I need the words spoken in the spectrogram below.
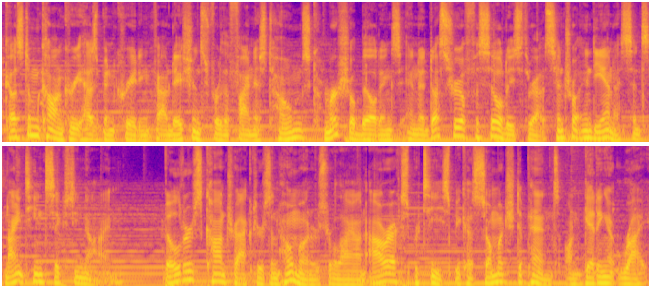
Custom Concrete has been creating foundations for the finest homes, commercial buildings, and industrial facilities throughout central Indiana since 1969. Builders, contractors, and homeowners rely on our expertise because so much depends on getting it right.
